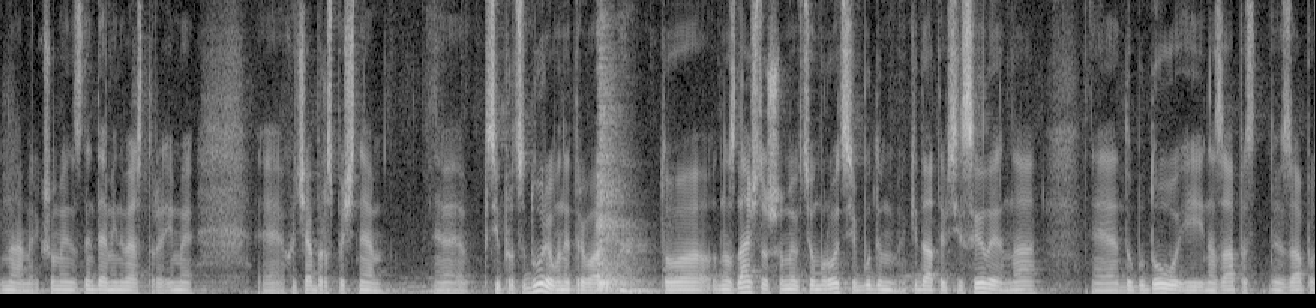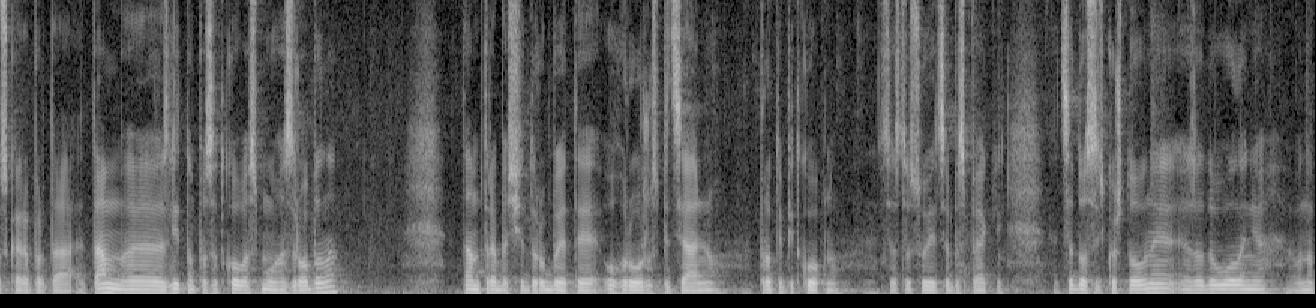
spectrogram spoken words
і намір. Якщо ми знайдемо інвестора і ми е, хоча б розпочнемо е, ці процедури, вони тривалі, то однозначно, що ми в цьому році будемо кидати всі сили на добудову і на запуск аеропорта. Там злітно-посадкова смуга зроблена. Там треба ще доробити огорожу спеціальну протипідкопну. Це стосується безпеки. Це досить коштовне задоволення. Воно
